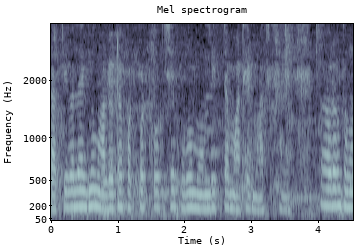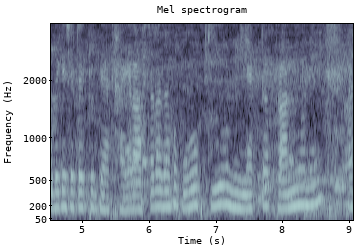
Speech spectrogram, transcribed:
রাত্রিবেলা একদম আলোটা ফটফট করছে পুরো মন্দিরটা মাঠের মাঝখানে। তো ভাবলাম তোমাদেরকে সেটা একটু দেখায় রাস্তাটা দেখো পুরো কেউ নেই, একটা প্রাণীও নেই, আর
